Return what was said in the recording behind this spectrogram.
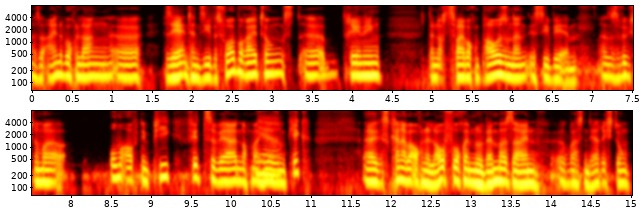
Also eine Woche lang äh, sehr intensives Vorbereitungstraining, dann noch zwei Wochen Pause und dann ist die WM. Also es ist wirklich nochmal, um auf dem Peak fit zu werden, nochmal ja. hier so ein Kick. Äh, es kann aber auch eine Laufwoche im November sein, irgendwas in der Richtung.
